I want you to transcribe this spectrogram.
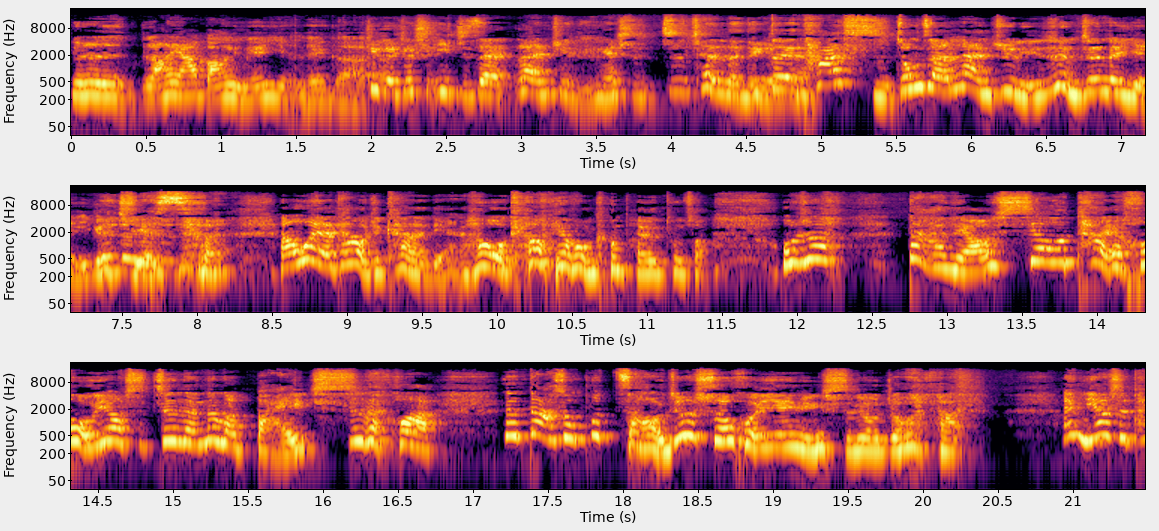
就是《琅琊榜》里面演那个，这个就是一直在烂剧里面是支撑的那个，对他始终在烂剧里认真的演一个角色，然后为了他我去看了点，然后我看完以后我跟朋友吐槽，我说。大辽萧太后要是真的那么白痴的话，那大宋不早就收回燕云十六州了？哎，你要是拍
